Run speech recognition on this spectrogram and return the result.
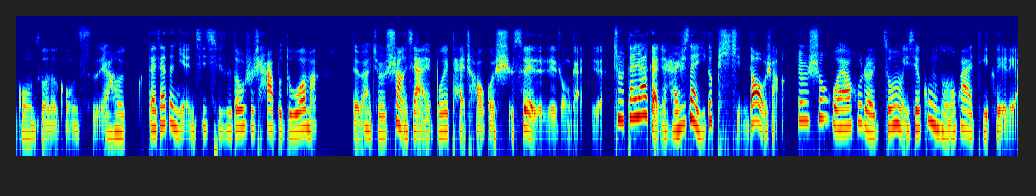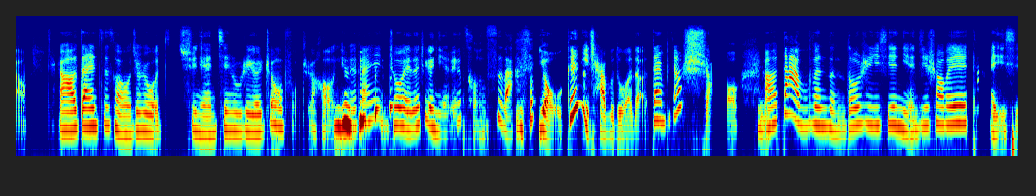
工作的公司，然后大家的年纪其实都是差不多嘛。对吧？就是上下也不会太超过十岁的这种感觉，就是大家感觉还是在一个频道上，就是生活呀，或者总有一些共同的话题可以聊。然后，但是自从就是我去年进入这个政府之后，你会发现你周围的这个年龄层次吧，有跟你差不多的，但是比较少。然后大部分的都是一些年纪稍微大一些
